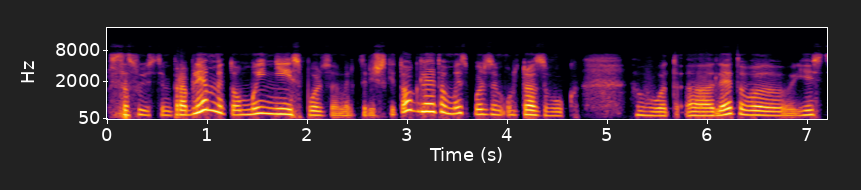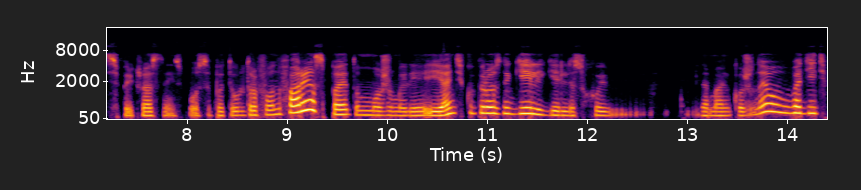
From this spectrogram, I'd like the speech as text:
с сосудистыми проблемами, то мы не используем электрический ток для этого, мы используем ультразвук. Вот. А для этого есть прекрасный способ. Это ультрафонфорез, поэтому можем или и антикуперозный гель, и гель для сухой нормальной кожи Нео вводить.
